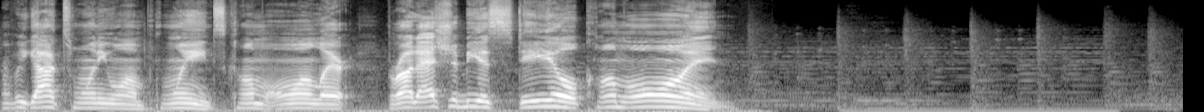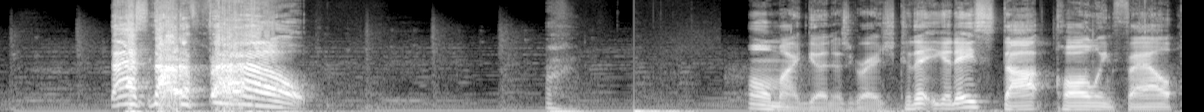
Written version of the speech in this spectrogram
We got 21 points. Come on, Larry. Bro, that should be a steal. Come on. That's not a foul! Oh my goodness gracious. Could they, could they stop calling foul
